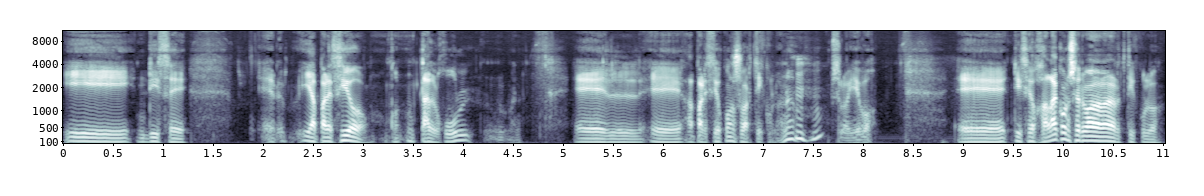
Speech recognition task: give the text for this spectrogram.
Y dice, eh, y apareció con un tal bueno, el, eh, apareció con su artículo, ¿no? Se lo llevó. Eh, dice, ojalá conservara el artículo,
